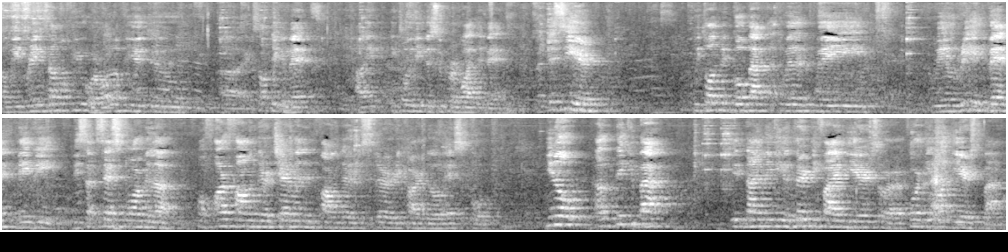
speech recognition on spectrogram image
uh, we bring some of you or all of you to uh, exotic events, uh, including the Super Watt event. But this year, we thought we'd go back, we'll, we, we'll reinvent maybe the success formula of our founder, chairman and founder, Mr. Ricardo Espo. You know, I'll take you back in time, maybe 35 years or 40 odd years back,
